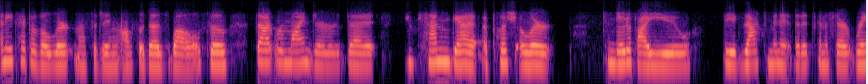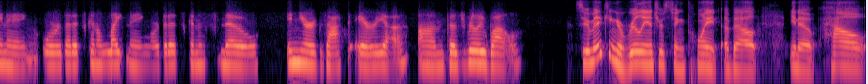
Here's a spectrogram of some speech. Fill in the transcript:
any type of alert messaging also does well. So that reminder that you can get a push alert to notify you the exact minute that it's going to start raining or that it's going to lightning or that it's going to snow in your exact area um, does really well. So you're making a really interesting point about, you know, how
